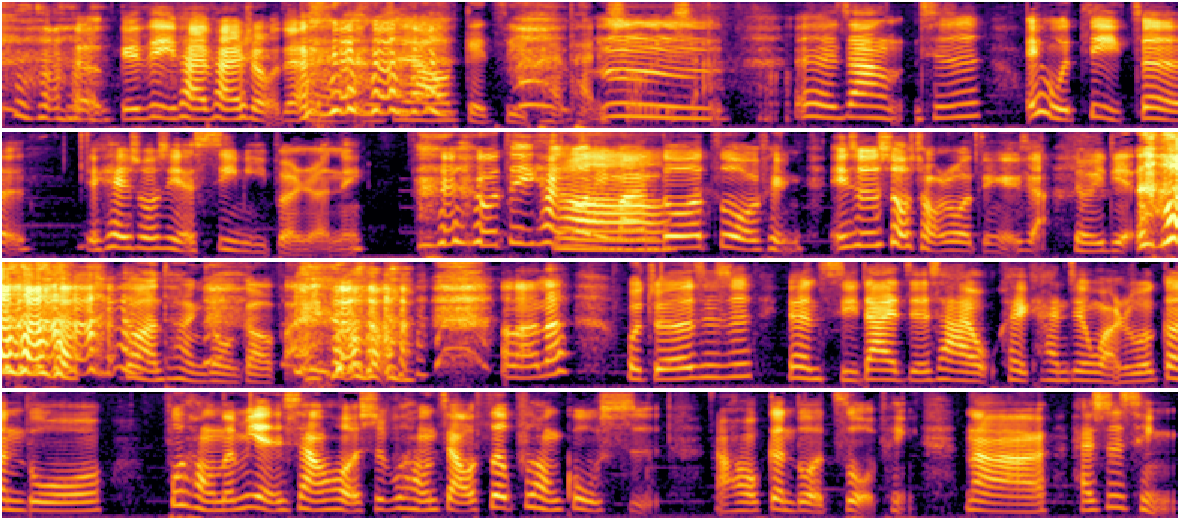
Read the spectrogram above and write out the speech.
给自己拍拍手这样。对我就要给自己拍拍手一下。嗯，而且这样其实，哎、我自己这也可以说是也戏迷本人呢。我自己看过你蛮多作品，你、是不是受宠若惊一下？有一点，干嘛突然跟我告白？好了，那我觉得其实也很期待接下来我可以看见宛如的更多不同的面相，或者是不同角色、不同故事，然后更多的作品。那还是请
